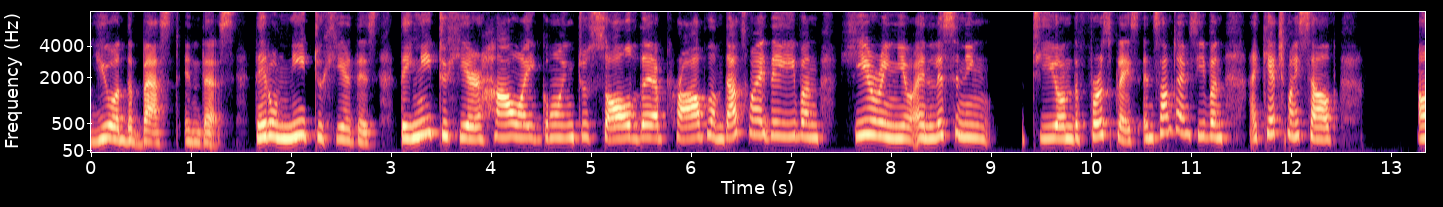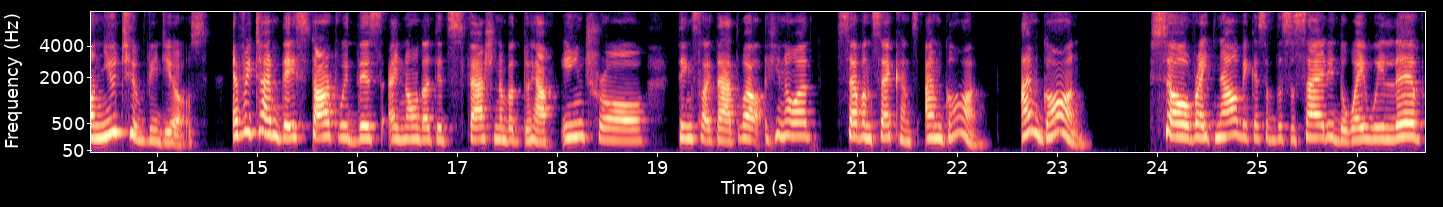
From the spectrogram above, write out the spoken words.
you are the best in this. They don't need to hear this. They need to hear how I going to solve their problem. That's why they even hearing you and listening to you on the first place. And sometimes even I catch myself on YouTube videos. Every time they start with this, I know that it's fashionable to have intro, things like that. Well, you know what? Seven seconds, I'm gone. I'm gone. So, right now, because of the society, the way we live,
